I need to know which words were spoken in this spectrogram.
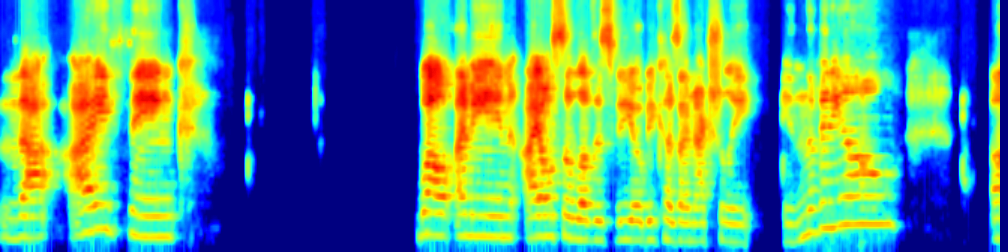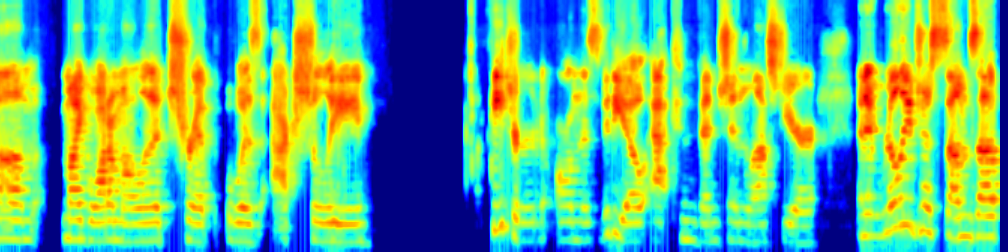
that I think. Well, I mean, I also love this video because I'm actually in the video um, my Guatemala trip was actually featured on this video at convention last year. And it really just sums up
